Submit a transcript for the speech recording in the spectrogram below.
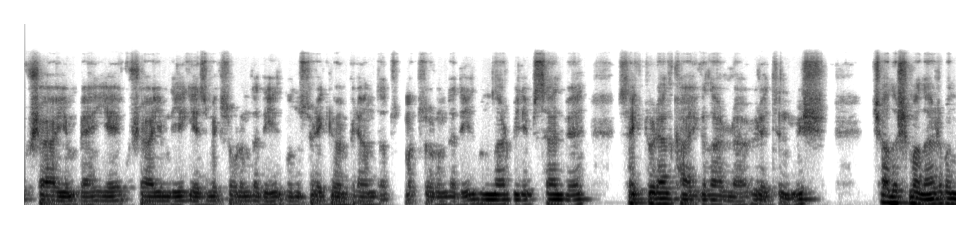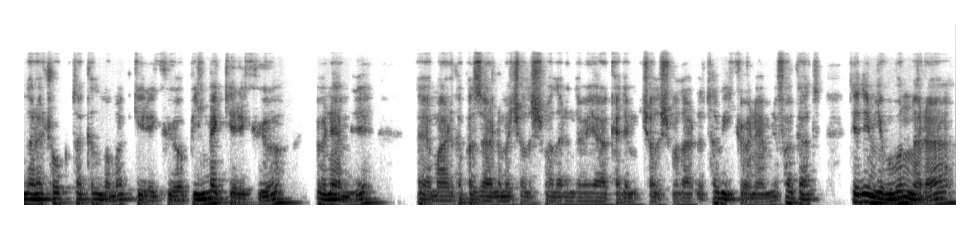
kuşağıyım, ben Y kuşağıyım diye gezmek zorunda değil. Bunu sürekli ön planda tutmak zorunda değil. Bunlar bilimsel ve sektörel kaygılarla üretilmiş çalışmalar. Bunlara çok takılmamak gerekiyor, bilmek gerekiyor. Önemli. E, marka pazarlama çalışmalarında veya akademik çalışmalarda tabii ki önemli. Fakat dediğim gibi bunlara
